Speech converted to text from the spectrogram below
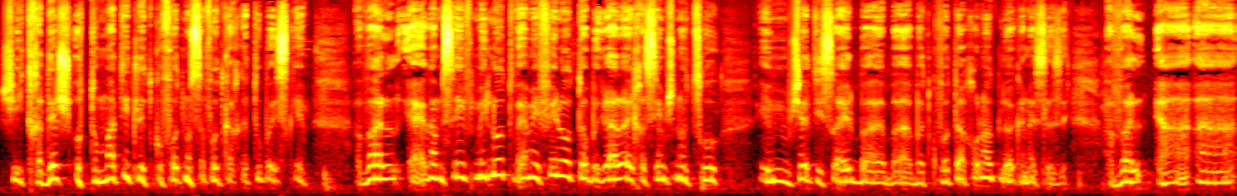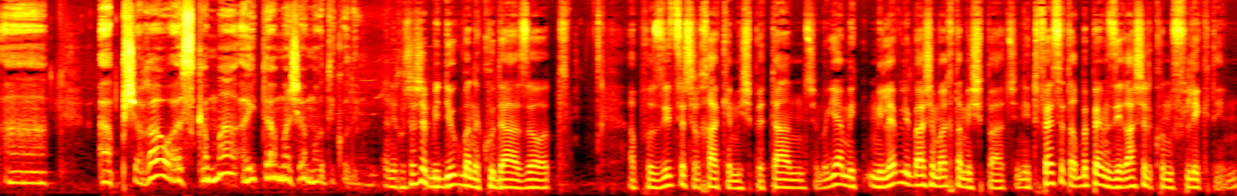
שיתחדש אוטומטית לתקופות נוספות, כך כתוב בהסכם. אבל היה גם סעיף מילוט, והם הפעילו אותו בגלל היחסים שנוצרו עם ממשלת ישראל בתקופות האחרונות, לא אכנס לזה. אבל הפשרה או ההסכמה הייתה מה שאמרתי קודם. אני חושב שבדיוק בנקודה הזאת, הפוזיציה שלך כמשפטן, שמגיע מלב ליבה של מערכת המשפט, שנתפסת הרבה פעמים זירה של קונפליקטים,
